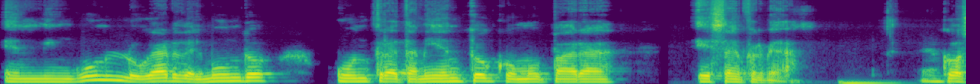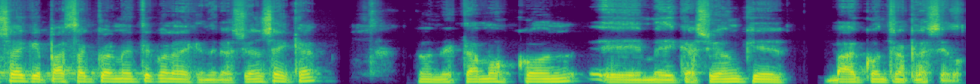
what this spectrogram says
en ningún lugar del mundo un tratamiento como para esa enfermedad. Cosa que pasa actualmente con la degeneración seca, donde estamos con eh, medicación que va contra placebo.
